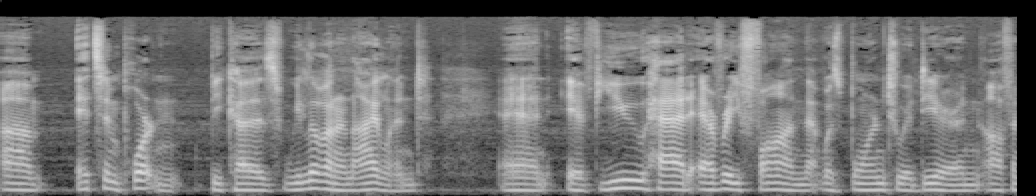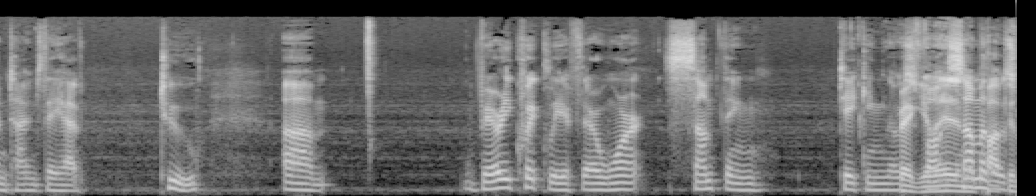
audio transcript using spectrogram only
um, it's important because we live on an island. And if you had every fawn that was born to a deer, and oftentimes they have two, um, very quickly, if there weren't something taking those fawns, some of those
